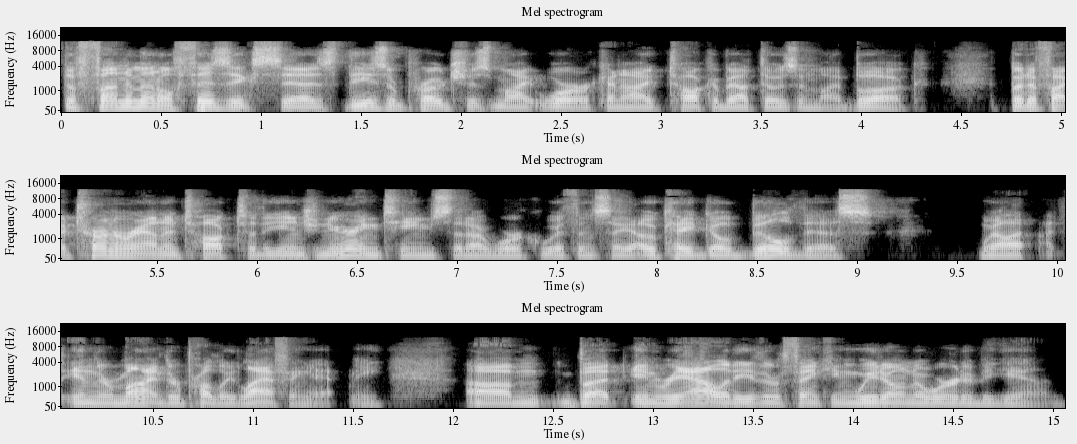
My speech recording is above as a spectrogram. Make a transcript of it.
The fundamental hmm. physics says these approaches might work, and I talk about those in my book. But if I turn around and talk to the engineering teams that I work with and say, okay, go build this, well, in their mind, they're probably laughing at me. Um, but in reality, they're thinking we don't know where to begin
